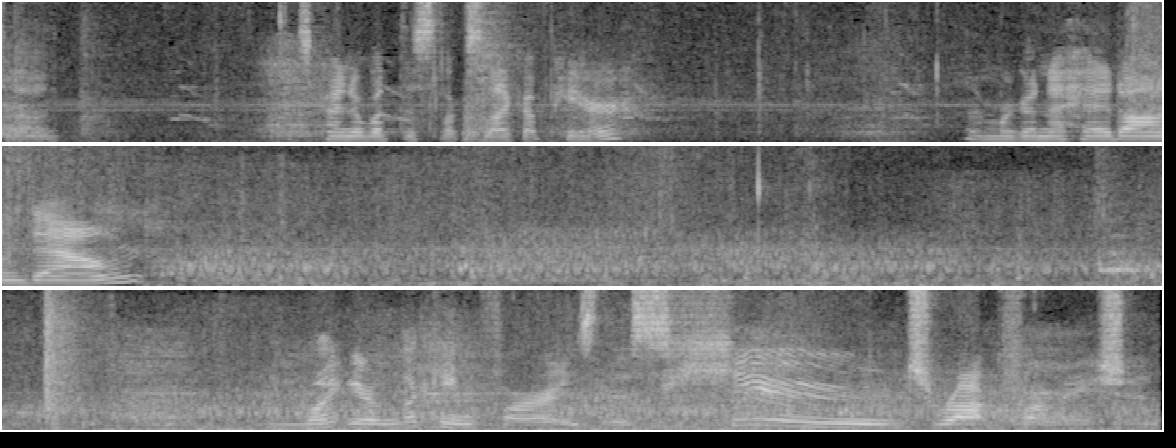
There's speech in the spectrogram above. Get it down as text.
So that's kind of what this looks like up here. And we're going to head on down. And what you're looking for is this huge rock formation.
